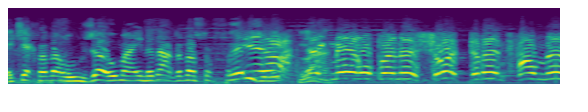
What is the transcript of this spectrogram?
Ik zeg dan wel hoezo, maar inderdaad, dat was toch vreselijk? Ja, leek meer op een uh, sortiment van eh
